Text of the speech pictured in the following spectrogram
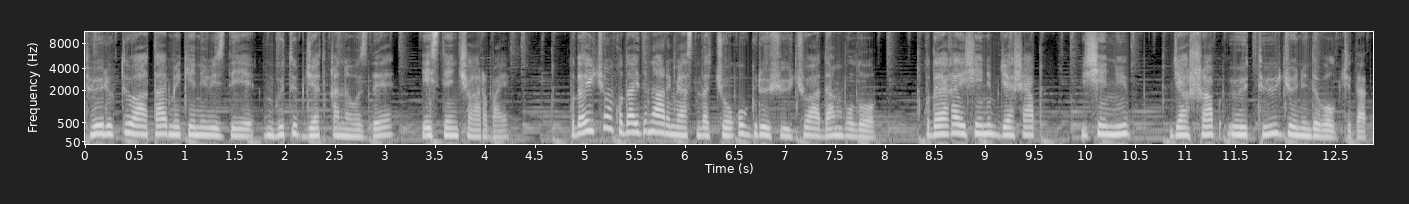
түбөлүктүү ата мекенибизди күтүп жатканыбызды эстен чыгарбай. Кудай үчүн кудайдын армиясында чогуу күрөшүүчү адам болуу кудайга ишенип жашап ишенип жашап өтүү жөнүндө болуп жатат.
